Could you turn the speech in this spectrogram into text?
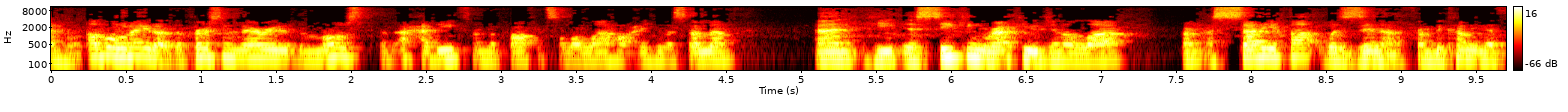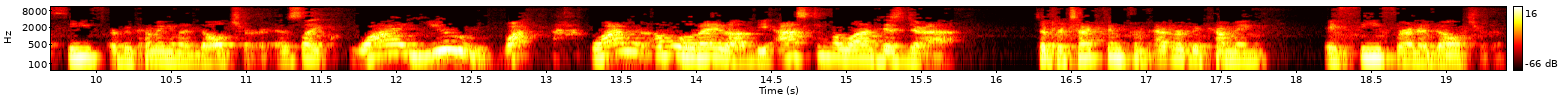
anhu. Abu Hurairah, the person who narrated the most of ahadith from the Prophet sallallahu wasallam, and he is seeking refuge in Allah from a was zina, from becoming a thief or becoming an adulterer. It's like, why you? Why, why would Abu Huraira be asking Allah in his dua to protect him from ever becoming a thief or an adulterer?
